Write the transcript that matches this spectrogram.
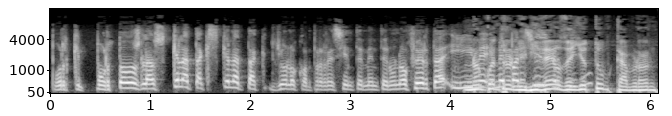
porque por todos lados, Scale Attack, Scale Attack, yo lo compré recientemente en una oferta y no me, encuentro me ni videos de. YouTube, cabrón.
